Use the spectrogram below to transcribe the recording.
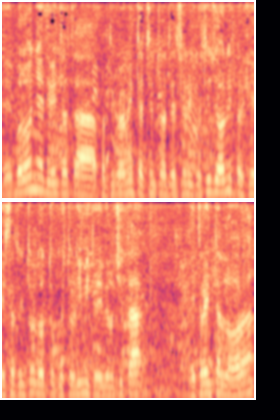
Eh, Bologna è diventata particolarmente al centro dell'attenzione in questi giorni perché è stato introdotto questo limite di velocità ai 30 all'ora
